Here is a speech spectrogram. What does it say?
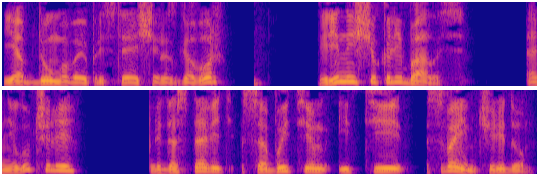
и обдумывая предстоящий разговор, Ирина еще колебалась, а не лучше ли предоставить событиям идти своим чередом?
